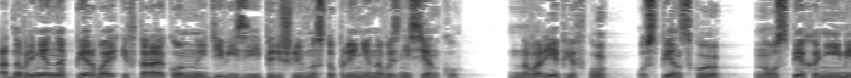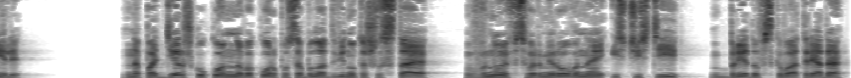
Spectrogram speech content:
Одновременно первая и вторая конные дивизии перешли в наступление на Вознесенку, Новорепьевку, Успенскую, но успеха не имели. На поддержку конного корпуса была двинута шестая, вновь сформированная из частей Бредовского отряда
